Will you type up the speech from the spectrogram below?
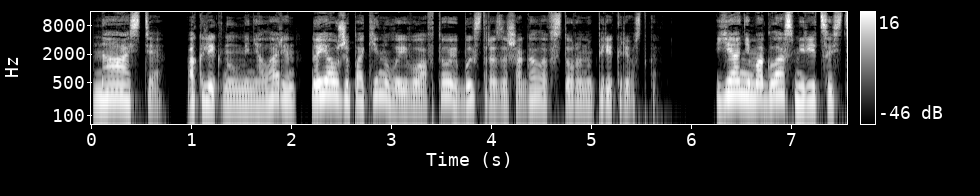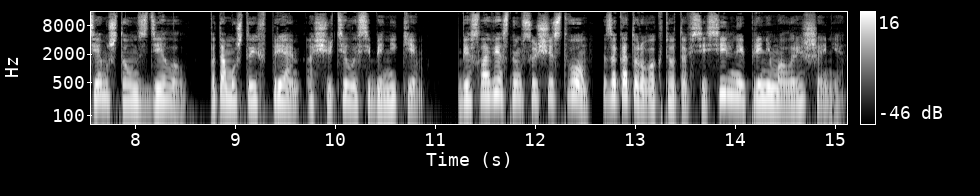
«Настя!» — окликнул меня Ларин, но я уже покинула его авто и быстро зашагала в сторону перекрестка. Я не могла смириться с тем, что он сделал, потому что и впрямь ощутила себя никем, бессловесным существом, за которого кто-то всесильный принимал решение.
